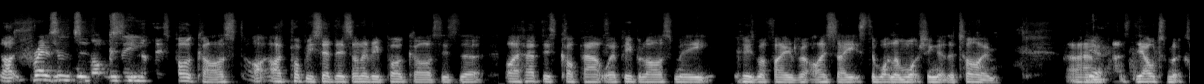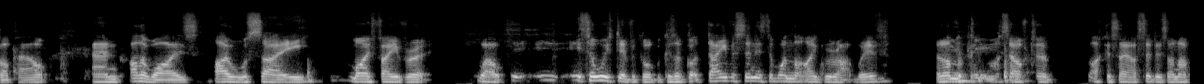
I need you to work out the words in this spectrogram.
like presence, moxie. of this podcast, I, I've probably said this on every podcast, is that I have this cop out where people ask me who's my favourite. I say it's the one I'm watching at the time. Um, Yeah. That's the ultimate cop out. And otherwise, I will say my favourite. Well, i i- it's always difficult because I've got Davison is the one that I grew up with, and I'm repeating myself to, like I say, I've said this on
